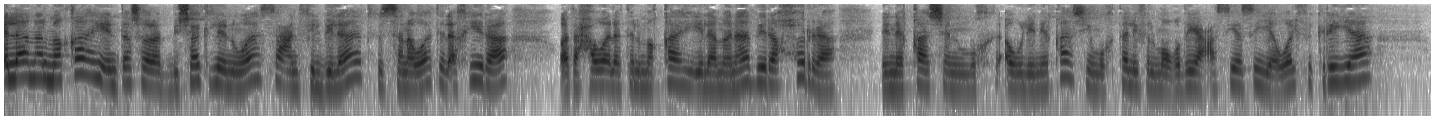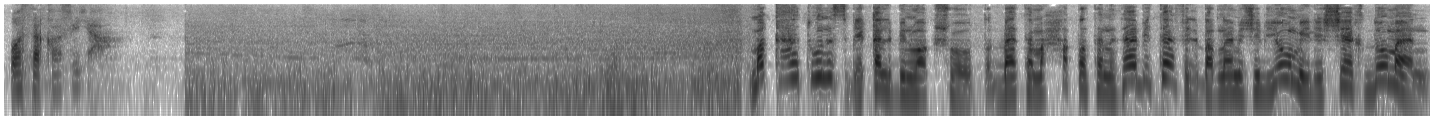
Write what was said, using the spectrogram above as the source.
إلا أن المقاهي انتشرت بشكل واسع في البلاد في السنوات الأخيرة وتحولت المقاهي إلى منابر حرة لنقاش مخ أو لنقاش مختلف المواضيع السياسية والفكرية والثقافية. مقهى تونس بقلب نواكشوط بات محطة ثابتة في البرنامج اليومي للشيخ دومان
